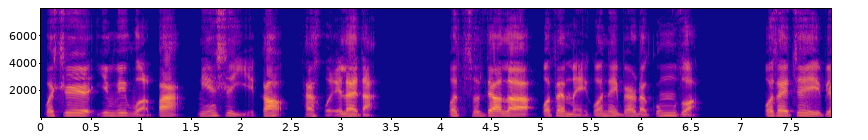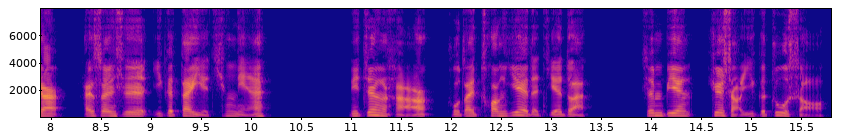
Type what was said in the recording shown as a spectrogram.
我是因为我爸年事已高才回来的。我辞掉了我在美国那边的工作，我在这边还算是一个待业青年。你正好处在创业的阶段，身边缺少一个助手，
